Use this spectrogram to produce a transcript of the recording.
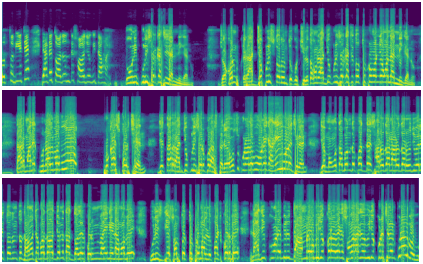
তথ্য দিয়েছে যাতে তদন্তে সহযোগিতা হয়। তো উনি পুলিশের কাছে যাননি কেন? যখন রাজ্য পুলিশ তদন্ত করছিল তখন রাজ্য পুলিশের কাছে তথ্য প্রমাণ জমা দেননি কেন? তার মানে কুণাল বাবুও প্রকাশ করছেন যে তার রাজ্য পুলিশের উপর আস্থা নেই। অবশ্য কুণাল বাবু অনেক আগেই বলেছিলেন যে মমতা বন্দ্যোপাধ্যায়, সারদা নারদা রোজভ্যালির তদন্ত ধামাচাপা দেওয়ার জন্য তার দলের কর্মী বাহিনী নামাবে, পুলিশ দিয়ে সব তথ্য প্রমাণ লোপাট করবে। রাজীব কুমারের বিরুদ্ধে আমরা অভিযোগ করার আগে সবার আগে অভিযোগ করেছিলেন কুণাল বাবু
